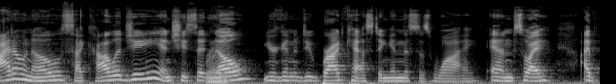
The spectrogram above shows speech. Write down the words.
I don't know, psychology. And she said, right. no, you're going to do broadcasting, and this is why. And so I, I,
